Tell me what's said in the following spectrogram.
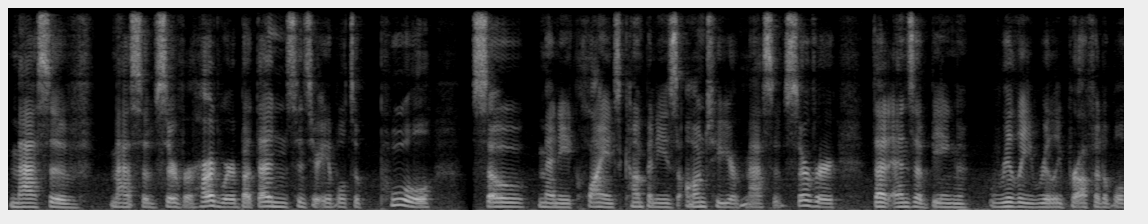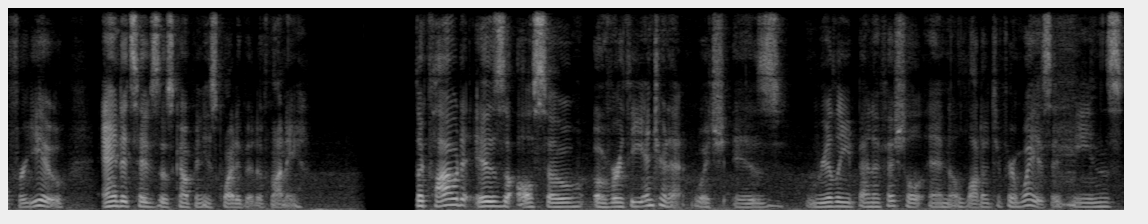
massive, massive server hardware. But then since you're able to pool so many client companies onto your massive server that ends up being really, really profitable for you, and it saves those companies quite a bit of money. The cloud is also over the internet, which is really beneficial in a lot of different ways. It means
